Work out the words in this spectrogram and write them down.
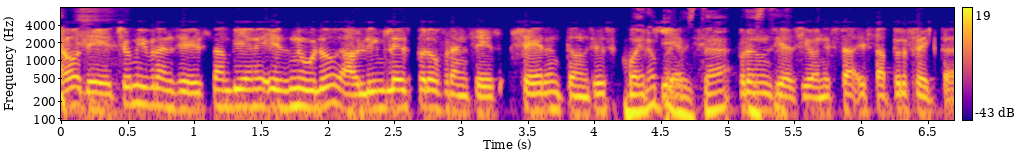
no, de hecho mi francés también es nulo, hablo inglés pero francés cero, entonces Bueno, pero está- pronunciación está, está perfecta.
